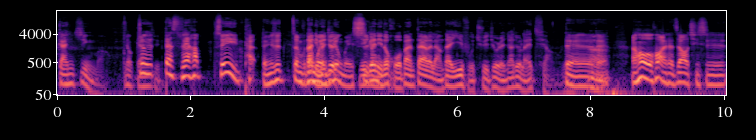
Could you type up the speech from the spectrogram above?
干净嘛？要就是，但是所以他所以他等于是政府单位认为是。你跟你的伙伴带了两袋衣服去，就人家就来抢。对对对对。然后后来才知道，其实。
